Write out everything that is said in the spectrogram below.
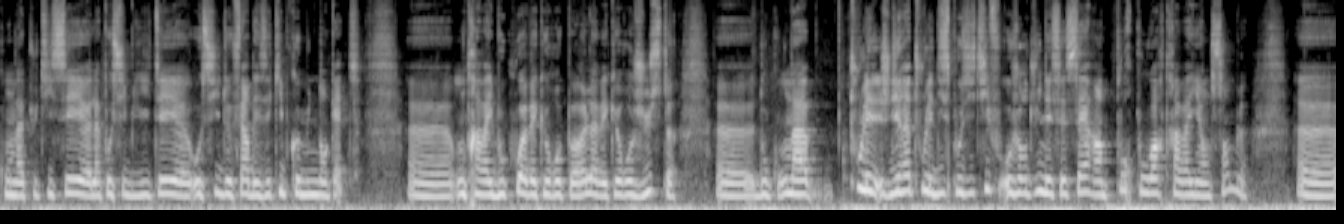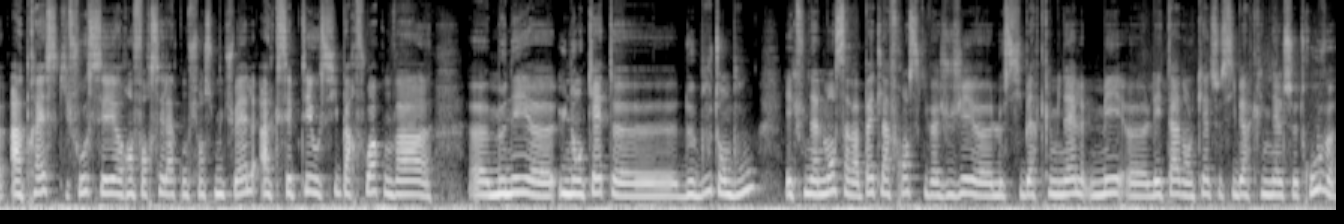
qu'on a pu tisser, la possibilité aussi de faire des équipes communes d'enquête. on travaille beaucoup avec Europol, avec Eurojust. donc on a tous les, je dirais tous les dispositifs aujourd'hui nécessaires hein, pour pouvoir travailler ensemble. Euh, après, ce qu'il faut, c'est renforcer la confiance mutuelle, accepter aussi parfois qu'on va euh, mener euh, une enquête de bout en bout et que finalement, ça va pas être la France qui va juger le cybercriminel, mais l'état dans lequel ce cybercriminel se trouve.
